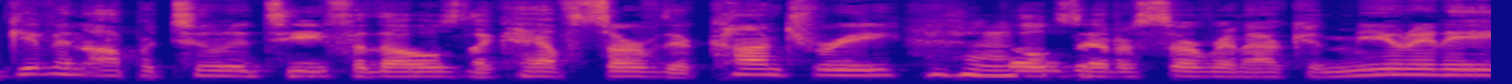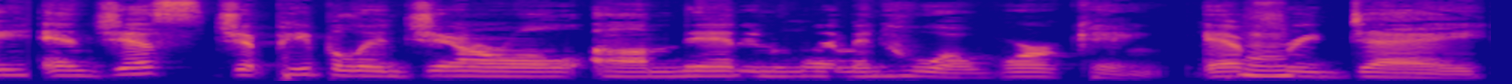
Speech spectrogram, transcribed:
giving opportunity for those that have served their country, mm-hmm. those that are serving our community, and just, just people in general, um, men and women who are working mm-hmm. every day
